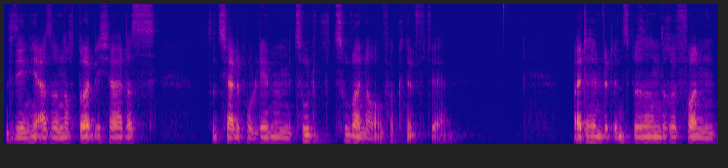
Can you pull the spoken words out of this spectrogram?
Wir sehen hier also noch deutlicher, dass soziale Probleme mit Zuwanderung verknüpft werden. Weiterhin wird insbesondere von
